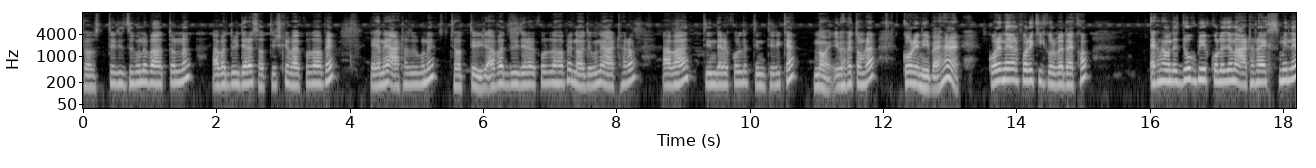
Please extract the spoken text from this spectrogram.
ছত্রিশ দুগুণে বাহাত্তর না, আবার দুই দ্বারা ছত্রিশকে ভাগ করলে হবে এখানে আঠারো দুগুণে ছত্রিশ। আবার দুই দ্বারা করলে হবে নয় দুগুণে আঠারো। আবার তিন দ্বারা করলে তিন তিরিকা নয়। এভাবে তোমরা করে নিবে হ্যাঁ? করে নেওয়ার পরে কি করবে দেখো, এখন আমাদের যোগ বিয়োগ করলে যেন আঠারো এক্স মিলে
